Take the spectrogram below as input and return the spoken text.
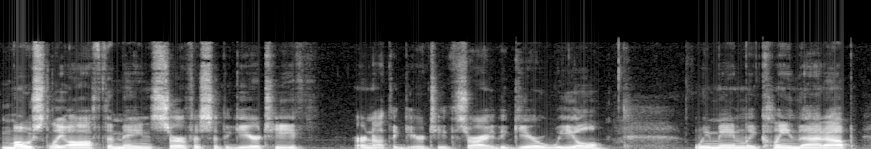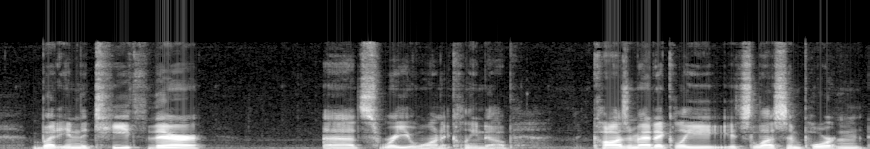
mostly off the main surface of the gear teeth, or not the gear teeth, sorry, the gear wheel. We mainly cleaned that up, but in the teeth there, that's where you want it cleaned up. Cosmetically, it's less important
